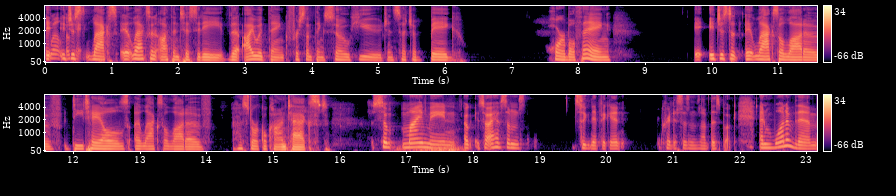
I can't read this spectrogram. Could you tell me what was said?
it, Well, it just lacks it lacks an authenticity that I would think for something so huge and such a big horrible thing it, it just it lacks a lot of details. It lacks a lot of historical context. So my main okay, so I have some significant criticisms of this book, and one of them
